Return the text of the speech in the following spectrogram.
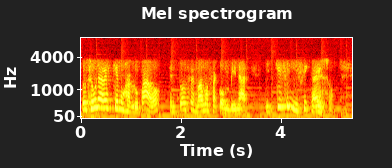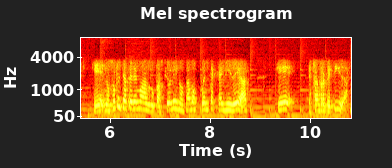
Entonces, una vez que hemos agrupado, entonces vamos a combinar. ¿Y qué significa eso? Que nosotros ya tenemos agrupaciones y nos damos cuenta que hay ideas que están repetidas,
